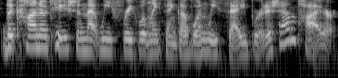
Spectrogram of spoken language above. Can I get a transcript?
the connotation that we frequently think of when we say British Empire.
